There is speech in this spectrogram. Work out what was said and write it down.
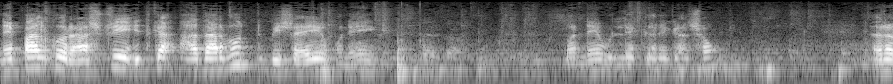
नेपालको राष्ट्रिय हितका आधारभूत विषय हुने भन्ने उल्लेख गरेका छौँ। र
